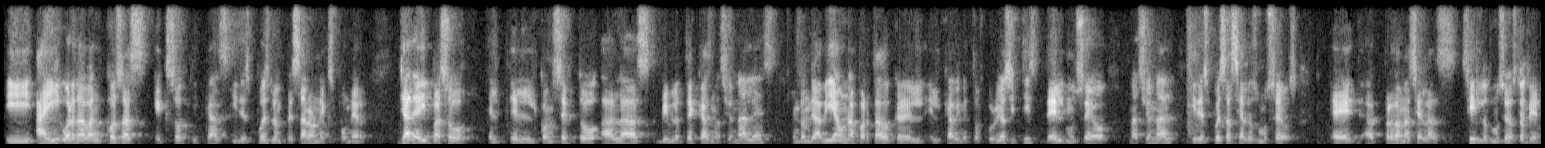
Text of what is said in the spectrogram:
y ahí guardaban cosas exóticas y después lo empezaron a exponer. Ya de ahí pasó el, el concepto a las bibliotecas nacionales, en donde había un apartado que era el, el Cabinet of Curiosities del Museo Nacional y después hacia los museos. Eh, ah, perdón, hacia las, sí, los museos también.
